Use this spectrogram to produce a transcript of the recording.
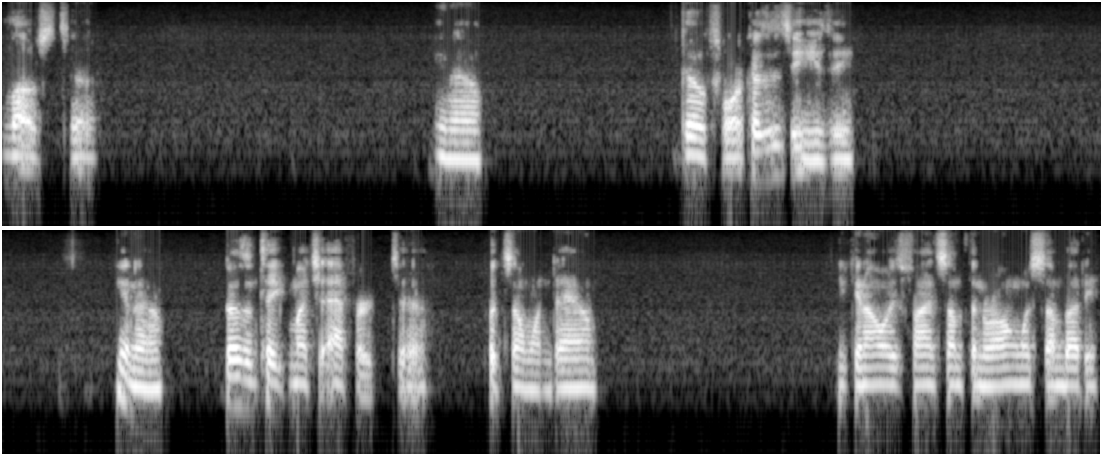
loves to, you know, go for because it's easy. You know, doesn't take much effort to put someone down. You can always find something wrong with somebody.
